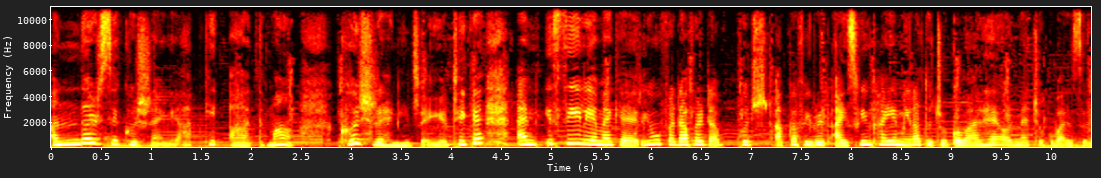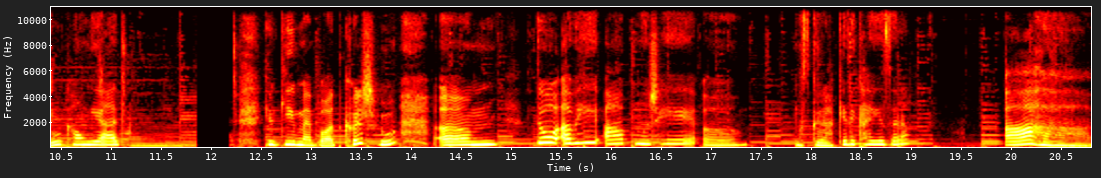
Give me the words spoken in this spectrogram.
अंदर से खुश रहेंगे। आपकी आत्मा खुश रहनी चाहिए, ठीक है? एंड इसीलिए मैं कह रही हूँ, फटाफट अब कुछ आपका फेवरेट आइसक्रीम खाइए। मेरा तो चोकोबार है और मैं चोकोबार ज़रूर खाऊँगी आज, क्योंकि मैं बहुत खुश हूँ। तो अभी आप मुझे मुस्कुरा के दिखाइए ज़रा। आ हा हा,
